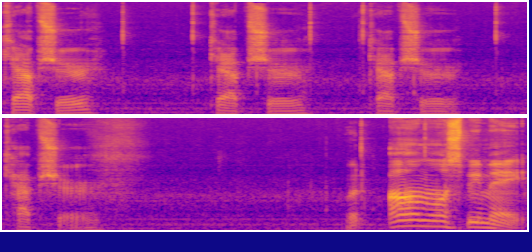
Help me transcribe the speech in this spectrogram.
Capture. Capture. Capture. Capture. Would almost be mate.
